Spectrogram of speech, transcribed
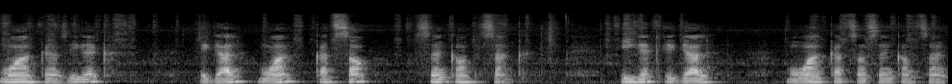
moins 15y égale moins 455. y égale moins 455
